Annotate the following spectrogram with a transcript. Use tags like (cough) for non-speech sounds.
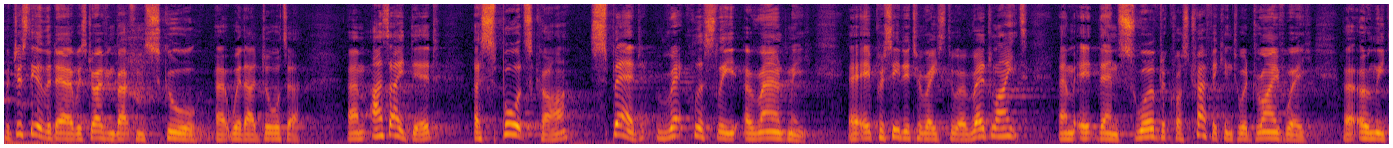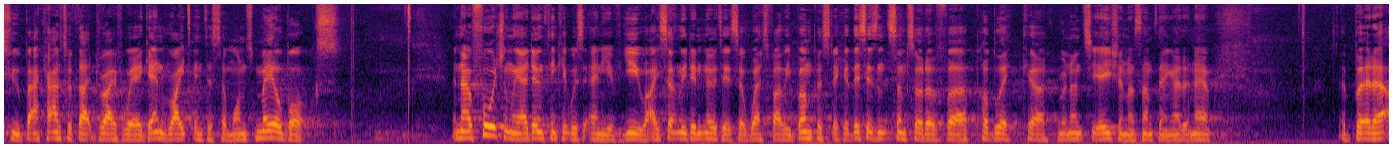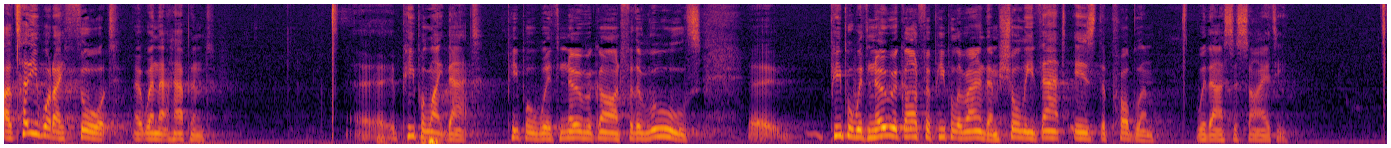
Well, just the other day, I was driving back from school uh, with our daughter. Um, as I did, a sports car sped recklessly around me. Uh, it proceeded to race through a red light. Um, it then swerved across traffic into a driveway, uh, only to back out of that driveway again, right into someone's mailbox. Now, fortunately, I don't think it was any of you. I certainly didn't notice a West Valley bumper sticker. This isn't some sort of uh, public uh, renunciation or something, I don't know. But uh, I'll tell you what I thought uh, when that happened. Uh, people like that, people with no regard for the rules, uh, people with no regard for people around them, surely that is the problem with our society.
